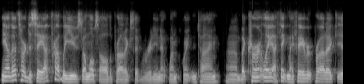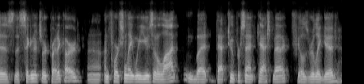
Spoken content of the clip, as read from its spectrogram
Yeah, that's hard to say. I've probably used almost all the products at Veridian at one point in time. Um, but currently, I think my favorite product is the Signature credit card. Uh, unfortunately, we use it a lot, but that 2% cash back feels really good.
